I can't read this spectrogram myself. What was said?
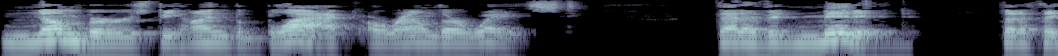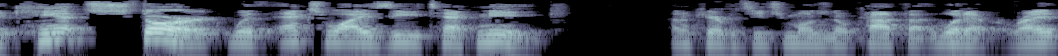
numbers behind the black around their waist that have admitted that if they can't start with XYZ technique, I don't care if it's Ichimonji no kata, whatever, right?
